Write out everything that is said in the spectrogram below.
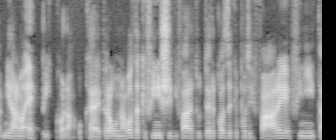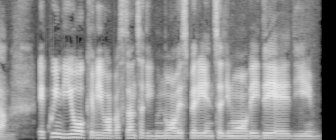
Milano è piccola, ok? Però una volta che finisci di fare tutte le cose che potevi fare è finita. Mm. E quindi io che vivo abbastanza di nuove esperienze, di nuove idee, di,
